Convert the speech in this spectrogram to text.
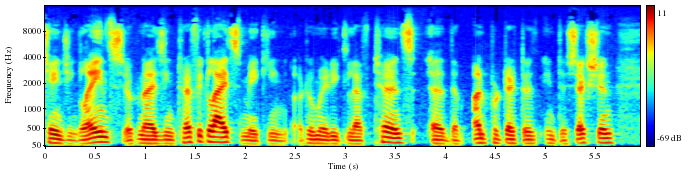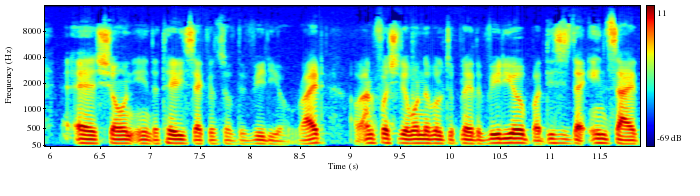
changing lanes, recognizing traffic lights, making automatic left turns at the unprotected intersection as shown in the 30 seconds of the video, right? Unfortunately, I wasn't able to play the video, but this is the inside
